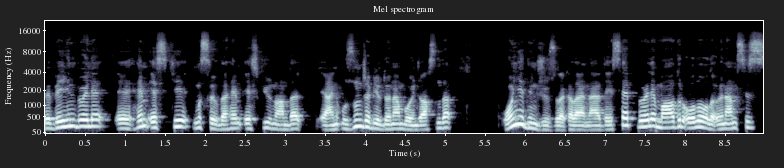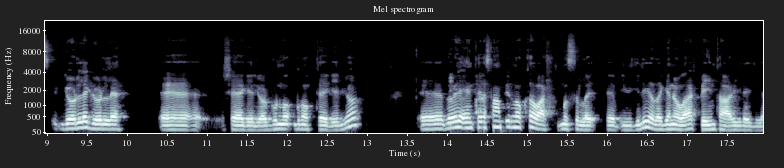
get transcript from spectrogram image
Ve beyin böyle e, hem eski Mısır'da hem eski Yunan'da yani uzunca bir dönem boyunca aslında 17. yüzyıla kadar neredeyse hep böyle mağdur ola ola önemsiz görüle görüle e, şeye geliyor bu, bu noktaya geliyor. E, böyle enteresan bir nokta var Mısır'la e, ilgili ya da genel olarak beyin tarihiyle ilgili.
